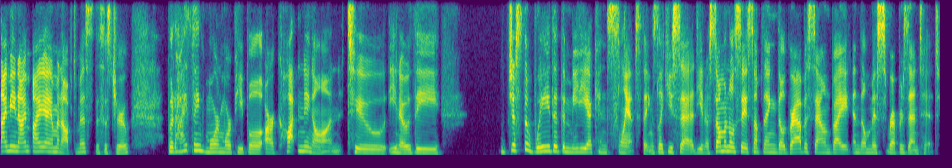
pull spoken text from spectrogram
I mean, I'm I am an optimist. This is true, but I think more and more people are cottoning on to you know the just the way that the media can slant things like you said you know someone will say something they'll grab a soundbite and they'll misrepresent it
